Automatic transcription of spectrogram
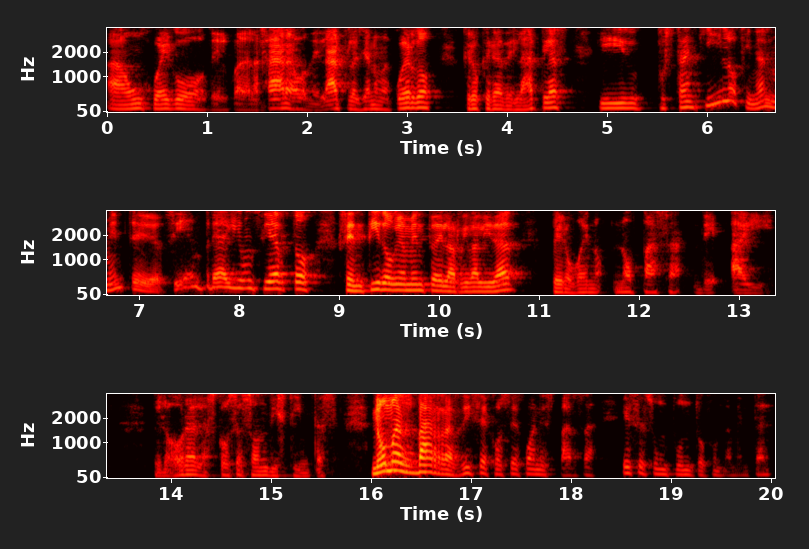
a un juego del Guadalajara o del Atlas, ya no me acuerdo, creo que era del Atlas, y pues tranquilo, finalmente, siempre hay un cierto sentido obviamente de la rivalidad, pero bueno, no pasa de ahí. Pero ahora las cosas son distintas. No más barras, dice José Juan Esparza. Ese es un punto fundamental.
